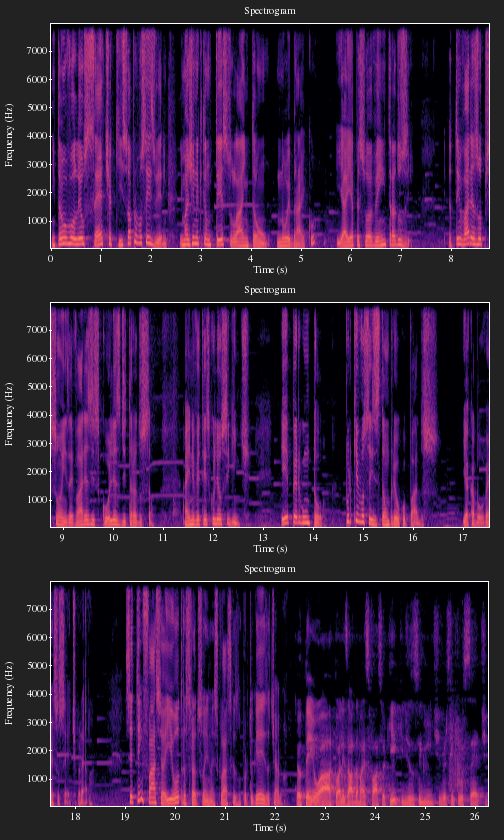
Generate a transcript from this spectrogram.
Então eu vou ler o 7 aqui só para vocês verem. Imagina que tem um texto lá então no hebraico e aí a pessoa vem traduzir. Eu tenho várias opções, aí várias escolhas de tradução. A NVT escolheu o seguinte: E perguntou: Por que vocês estão preocupados? E acabou o verso 7 para ela. Você tem fácil aí outras traduções mais clássicas no português, ô Thiago? Eu tenho a atualizada mais fácil aqui, que diz o seguinte, versículo 7.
